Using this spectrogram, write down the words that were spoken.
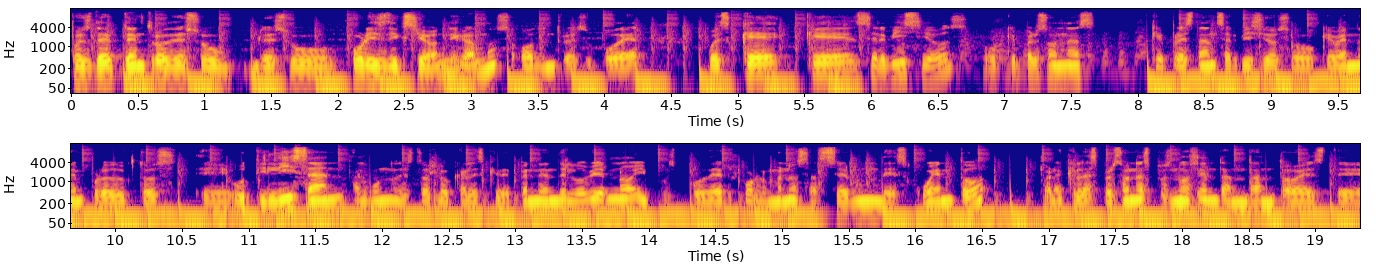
pues dentro de su de su jurisdicción, digamos, o dentro de su poder, pues qué qué servicios o qué personas que prestan servicios o que venden productos eh, utilizan algunos de estos locales que dependen del gobierno y pues poder por lo menos hacer un descuento para que las personas pues no sientan tanto este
